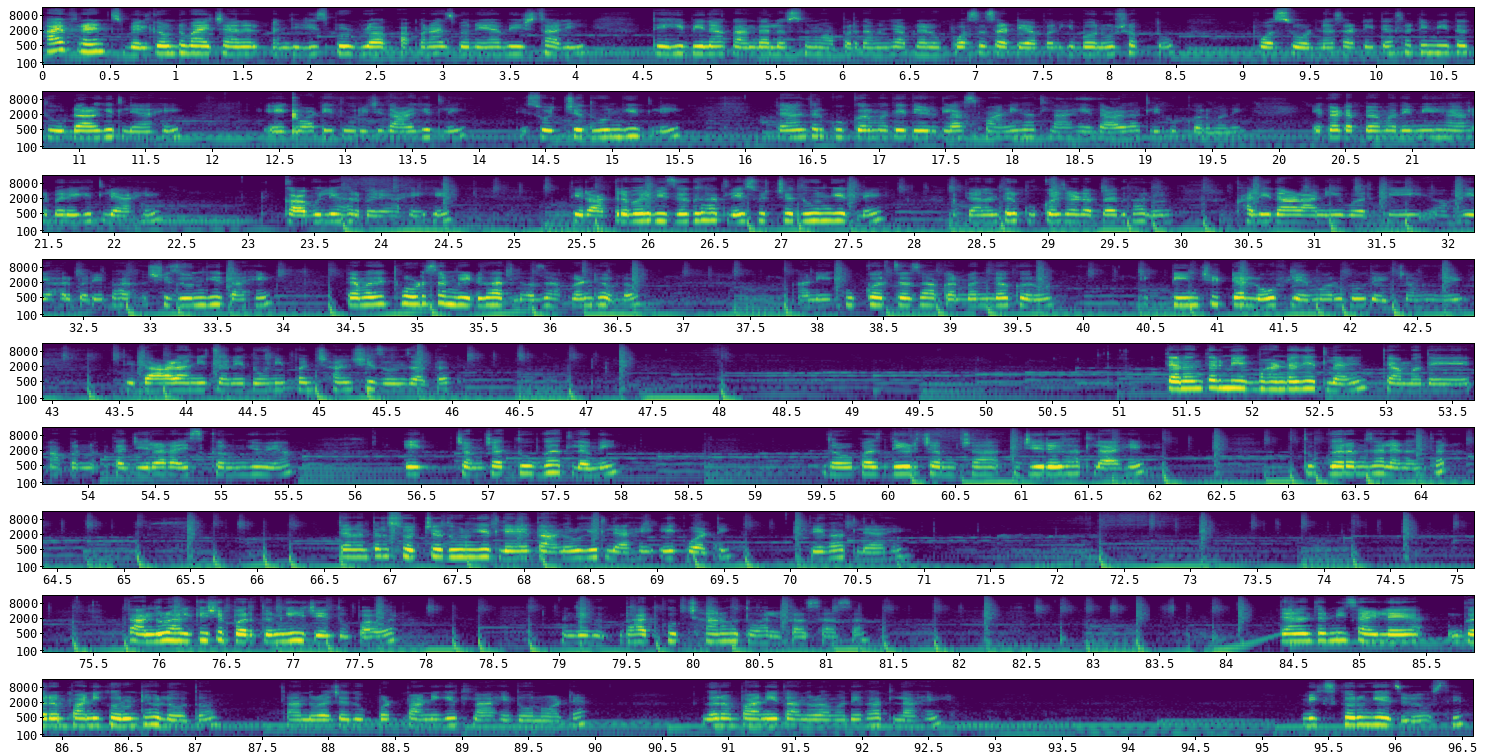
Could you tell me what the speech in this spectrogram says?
Hi friends welcome to my channel Anjali's food blog आपण आज बनवूया व्हेज थाली. तेही बिना कांदा लसूण वापरता म्हणजे आपल्याला उपवासासाठी आपण ही बनवू शकतो. उपवास सोडण्यासाठी. त्यासाठी मी इथं तूर डाळ घेतली आहे. एक वाटी तुरीची डाळ घेतली. ती स्वच्छ धुवून घेतली. त्यानंतर कुकरमध्ये दीड ग्लास पाणी घातलं आहे. डाळ घातली कुकरमध्ये. एका डब्यामध्ये मी हे हरभरे घेतले आहे. काबुली हरभरे आहे हे. ते रात्रभर भिजत घातले स्वच्छ धुवून घेतले. त्यानंतर कुकरच्या डब्यात घालून खाली डाळ आणि वरती हे हरभरे भा शिजवून घेत आहे. त्यामध्ये थोडंसं मीठ घातलं झाकण ठेवलं. आणि कुकरचं झाकण बंद करून एक तीन चिट्ट्या लो फ्लेमवर होऊ द्यायच्या. म्हणजे ते डाळ आणि चणे दोन्ही पण छान शिजवून जातात. त्यानंतर मी एक भांडं घेतलं आहे त्यामध्ये आपण आता जिरा राईस करून घेऊया. एक चमचा तूप घातलं मी. जवळपास दीड चमचा जिरे घातलं आहे. तूप गरम झाल्यानंतर त्यानंतर स्वच्छ धुवून घेतलेले तांदूळ घेतले आहे एक वाटी. ते घातले आहे. तांदूळ हलकेसे परतून घ्यायचे तुपावर. म्हणजे भात खूप छान होतो हलकासा असा. त्यानंतर मी साईडला गरम पाणी करून ठेवलं होतं. तांदूळाच्या दुप्पट पाणी घेतलं आहे दोन वाट्या. गरम पाणी तांदूळामध्ये घातलं आहे. मिक्स करून घ्यायचं व्यवस्थित.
